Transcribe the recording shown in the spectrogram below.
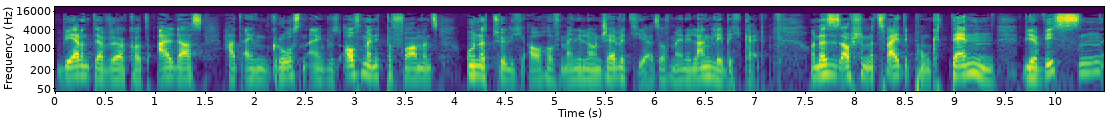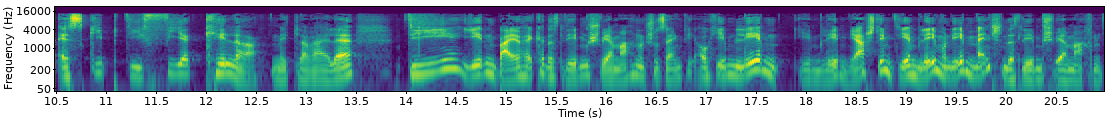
während der Workout, all das hat einen großen Einfluss auf meine Performance und natürlich auch auf meine Longevity, also auf meine Langlebigkeit. Und das ist auch schon der zweite Punkt, denn wir wissen, es gibt die vier Killer mittlerweile, die jedem Biohacker das Leben schwer machen und schlussendlich auch jedem Leben, jedem Leben, ja stimmt, jedem Leben und jedem Menschen das Leben schwer machen.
